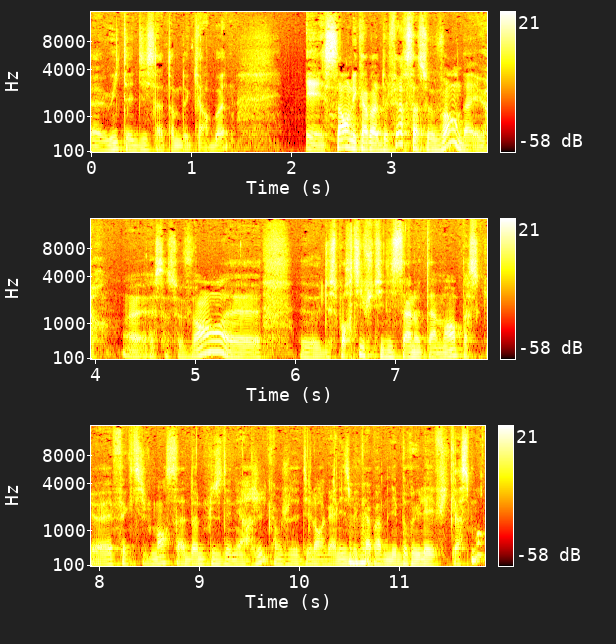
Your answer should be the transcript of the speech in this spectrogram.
euh, 8 et 10 atomes de carbone. Et ça, on est capable de le faire, ça se vend d'ailleurs. Euh, ça se vend. Euh, euh, les sportifs utilisent ça notamment parce qu'effectivement, ça donne plus d'énergie. Comme je vous ai dit, l'organisme Mhm. est capable de les brûler efficacement.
